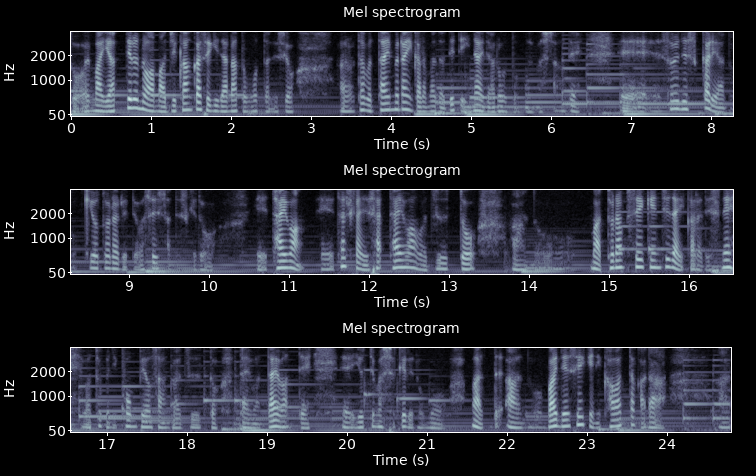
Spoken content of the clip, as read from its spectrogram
と、まあ、やってるのはまあ時間稼ぎだなと思ったんですよ。あの多分タイムラインからまだ出ていないだろうと思いましたので、えーそれですっかりあの気を取られて忘れてたんですけど、えー台湾、えー確かに台湾はずっとあのまあ、トランプ政権時代からですね、まあ、特にポンペオさんがずっと台湾、台湾って、えー言ってましたけれども、まあ、あのバイデン政権に変わったから、あ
